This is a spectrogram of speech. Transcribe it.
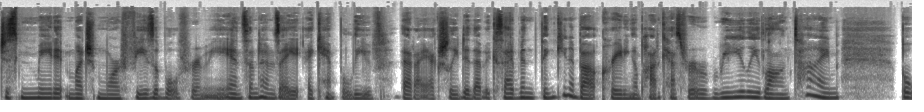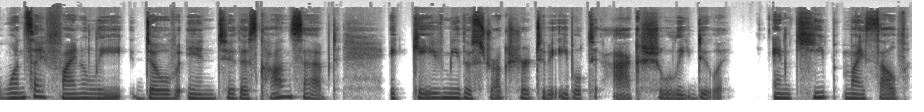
just made it much more feasible for me. And sometimes I, I can't believe that I actually did that because I've been thinking about creating a podcast for a really long time but once I finally dove into this concept, it gave me the structure to be able to actually do it and keep myself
